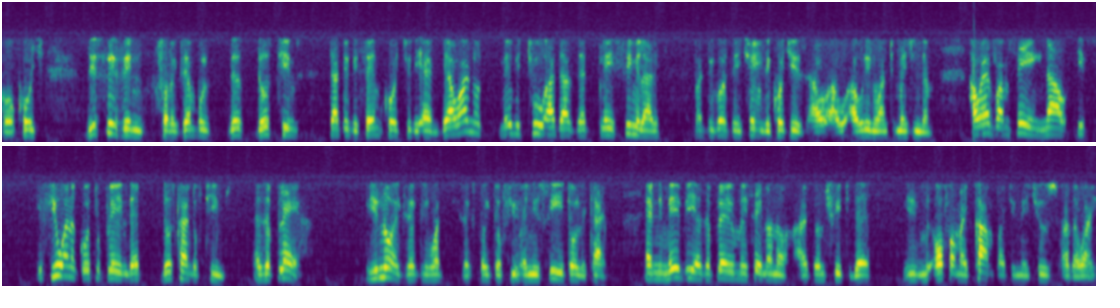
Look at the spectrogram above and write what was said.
or coach. This season, for example, those, those teams started the same coach to the end. There are one or maybe two others that play similarly, but because they changed the coaches, I, I, I wouldn't want to mention them. However, I'm saying now, if if you want to go to play in that those kind of teams as a player, you know exactly what is expected of you, and you see it all the time. And maybe as a player, you may say, no, no, I don't fit there. You offer might come, but you may choose otherwise.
